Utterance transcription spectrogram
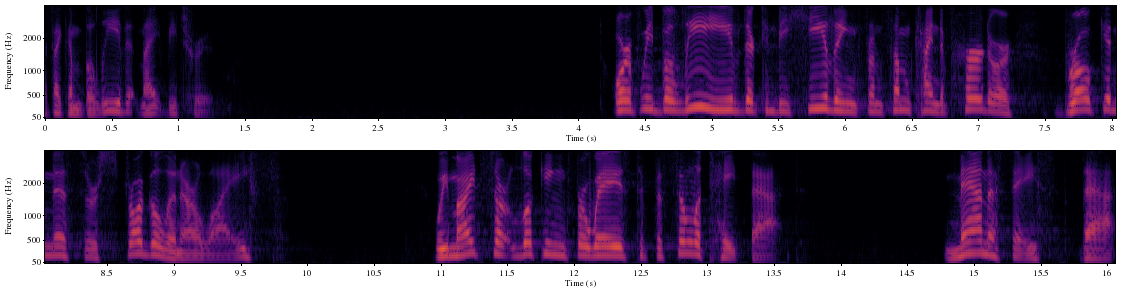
if I can believe it might be true. Or if we believe there can be healing from some kind of hurt or brokenness or struggle in our life, we might start looking for ways to facilitate that, manifest that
